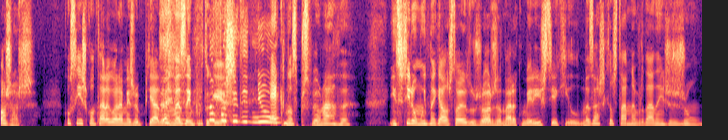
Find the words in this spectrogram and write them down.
Ó Jorge, conseguias contar agora a mesma piada, mas em português? faz sentido nenhum. É que não se percebeu nada. Insistiram muito naquela história do Jorge andar a comer isto e aquilo, mas acho que ele está, na verdade, em jejum.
